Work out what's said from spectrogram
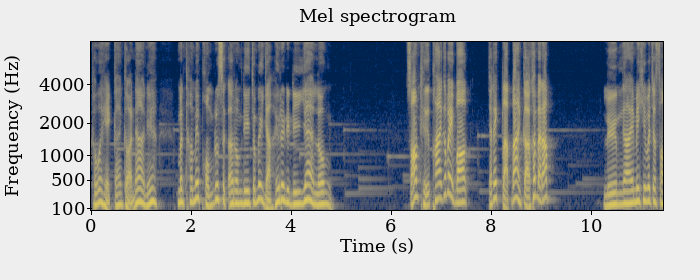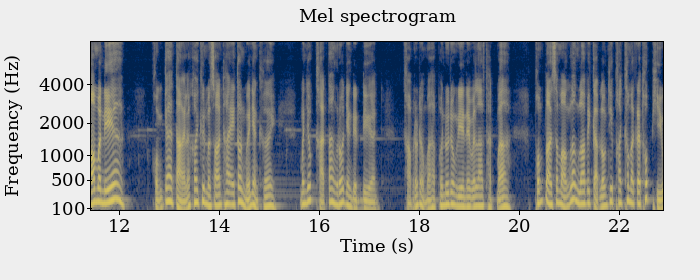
ทว่าเหตุการณ์ก่อนหน้าเนี้ยมันทำให้ผมรู้สึกอารมณ์ดีจนไม่อยากให้เรื่องดีๆแย่ลง ซ้อมถือพายก็ไม่บอก จะได้กลับบ้านก่อนค่อยมารับ ลืมไงไม่คิดว่าจะซ้อมวันนี้ ผมแก้ต่างแล้วค่อยขึ้นมาซ้อนท้ายไอ้ต้นเหมือนอย่างเคย มันยกขาตั้งรถอย่างเดือดเดือดๆขับรถออกมาพ้นด้วโรงเรียนในเวลาถัดมา ผมปล่อยสมองล่องลอยไปกับลมที่พัดเข้ามากระทบผิว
